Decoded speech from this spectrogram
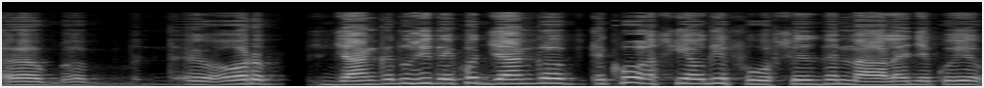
ਔਰ ਜੰਗ ਤੁਸੀਂ ਦੇਖੋ, ਜੰਗ ਦੇਖੋ, ਅਸੀਂ ਆਪਦੀ ਫੋਰਸਸ ਦੇ ਨਾਲ ਹੈ, ਜੇ ਕੋਈ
